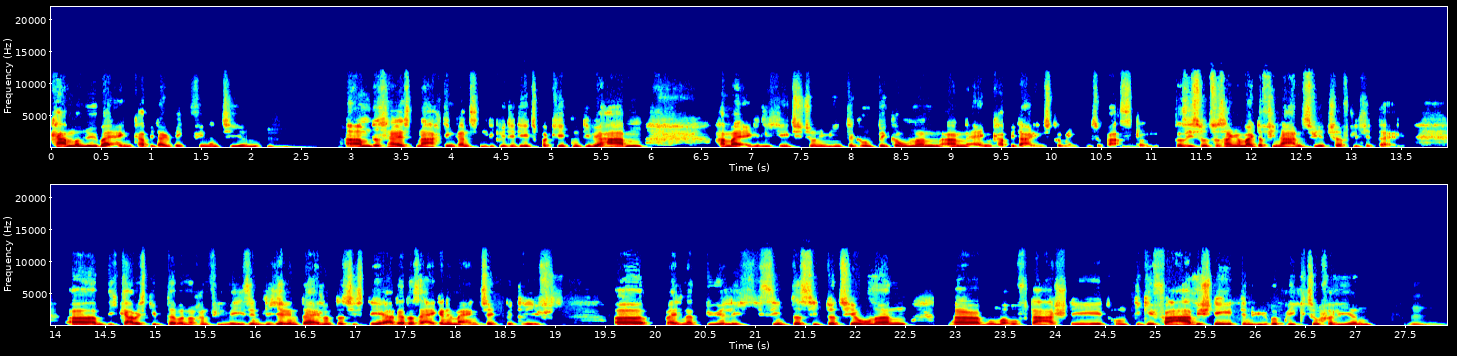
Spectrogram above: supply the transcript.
kann man über Eigenkapital wegfinanzieren. Mhm. Ähm, das heißt, nach den ganzen Liquiditätspaketen, die wir haben, haben wir eigentlich jetzt schon im Hintergrund begonnen, an Eigenkapitalinstrumenten zu basteln. Das ist sozusagen einmal der finanzwirtschaftliche Teil. Ähm, ich glaube, es gibt aber noch einen viel wesentlicheren Teil und das ist der, der das eigene Mindset betrifft. Äh, weil natürlich sind das Situationen, äh, wo man oft dasteht und die Gefahr besteht, den Überblick zu verlieren. Mhm.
